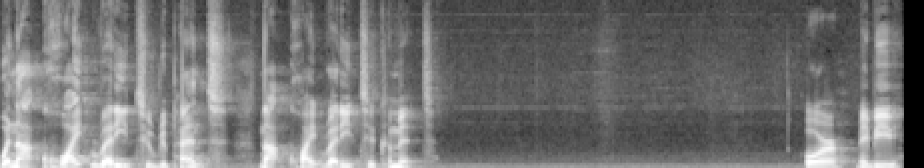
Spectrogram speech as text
we're not quite ready to repent, not quite ready to commit. Or maybe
